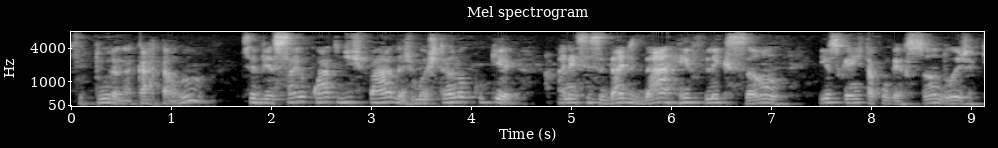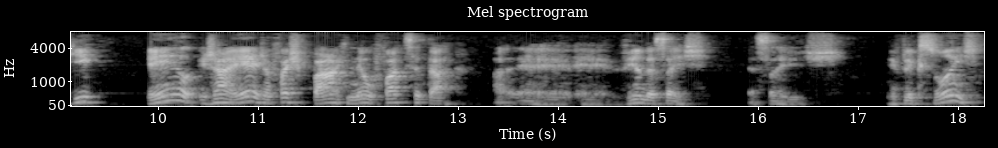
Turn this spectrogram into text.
futura da carta 1, você vê sai o 4 de espadas, mostrando o que? A necessidade da reflexão. Isso que a gente está conversando hoje aqui é, já é, já faz parte, né? O fato de você estar tá, é, é, vendo essas, essas reflexões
